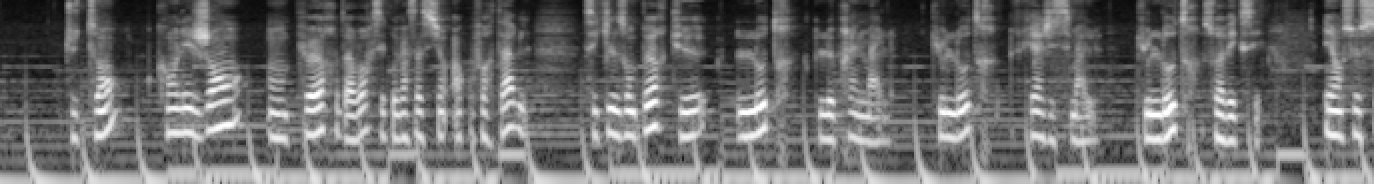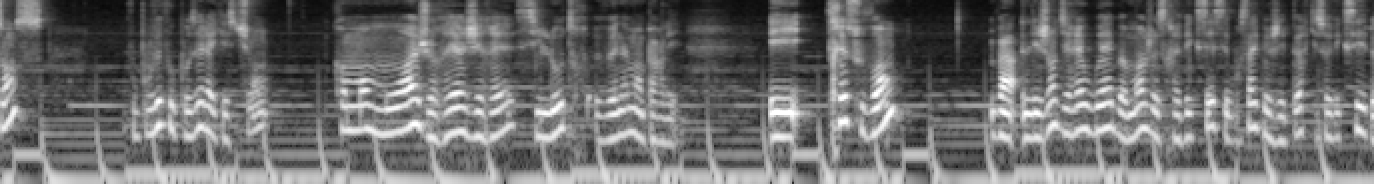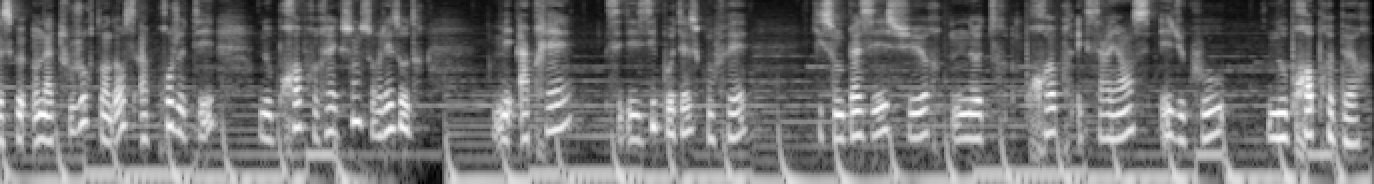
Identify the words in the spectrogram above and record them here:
du temps, quand les gens ont peur d'avoir ces conversations inconfortables, c'est qu'ils ont peur que l'autre le prenne mal, que l'autre réagisse mal, que l'autre soit vexé. Et en ce sens, vous pouvez vous poser la question comment moi je réagirais si l'autre venait m'en parler? Et très souvent, bah, les gens diraient ouais bah moi je serais vexé c'est pour ça que j'ai peur qu'il soit vexé parce qu'on a toujours tendance à projeter nos propres réactions sur les autres. Mais après c'est des hypothèses qu'on fait qui sont basées sur notre propre expérience et du coup nos propres peurs.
